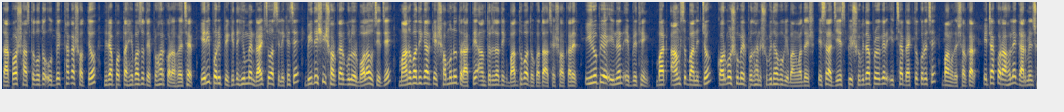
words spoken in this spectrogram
তারপর স্বাস্থ্যগত উদ্বেগ থাকা সত্ত্বেও নিরাপত্তা, হেফাজতে প্রহার করা হয়েছে। এরই পরিপ্রেক্ষিতে হিউম্যান রাইটস ওয়াচ লিখেছে বিদেশি সরকারগুলোর বলা উচিত যে, মানবাধিকারকে সমুন্নত রাখতে আন্তর্জাতিক বাধ্যবাধকতা আছে সরকারের। ইউরোপীয় ইউনিয়ন এভরিথিং, বাট আর্মস বাণিজ্য, কর্মসূমের প্রধান সুবিধাভোগী বাংলাদেশ। এছাড়া জিএসপি সুবিধা প্রয়োগের ইচ্ছা ব্যক্ত করেছে বাংলাদেশ সরকার। এটা করা হলে গার্মেন্টস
